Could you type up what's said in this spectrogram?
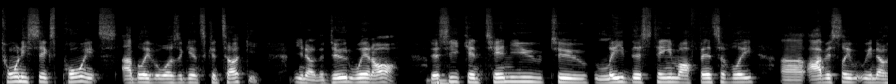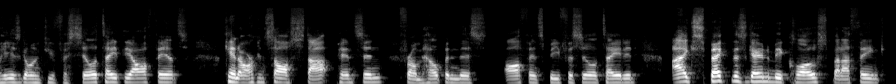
26 points, I believe it was against Kentucky. You know, the dude went off. Does hmm. he continue to lead this team offensively? Uh, obviously, we know he is going to facilitate the offense. Can Arkansas stop Pinson from helping this offense be facilitated? I expect this game to be close, but I think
